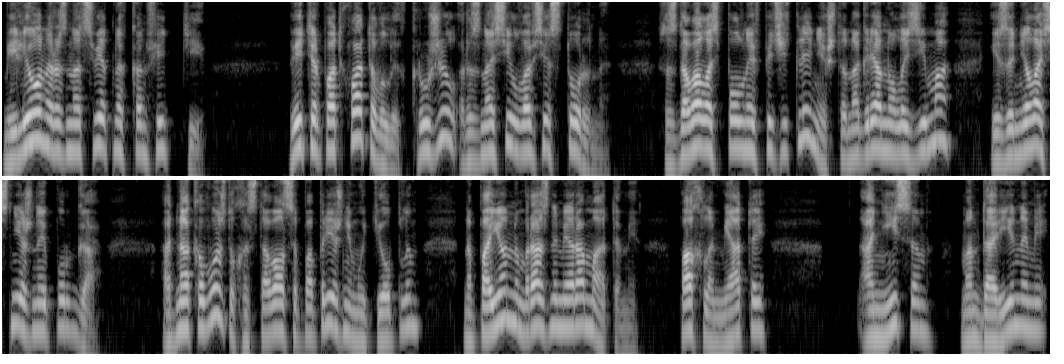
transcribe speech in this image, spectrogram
миллионы разноцветных конфетти. Ветер подхватывал их, кружил, разносил во все стороны. Создавалось полное впечатление, что нагрянула зима и занялась снежная пурга. Однако воздух оставался по-прежнему теплым, напоенным разными ароматами. Пахло мятой, анисом, мандаринами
